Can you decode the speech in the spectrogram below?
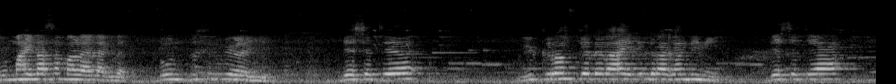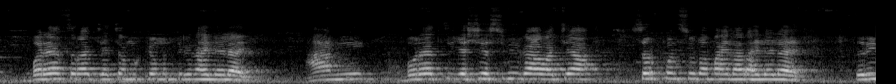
हे महिला सांभाळायला लागल्यात. दोन दुसरी वेळ ही. देशाचे विक्रम केलेला आहे इंदिरा गांधींनी. देशाच्या बऱ्याच राज्याच्या मुख्यमंत्री राहिलेल्या आहेत. आणि बऱ्याच यशस्वी गावाच्या सरपंचसुद्धा महिला राहिलेल्या आहेत. तरी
